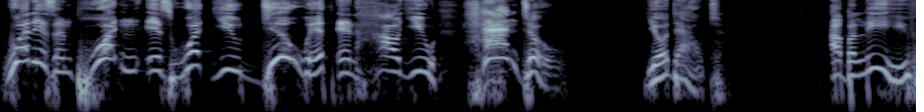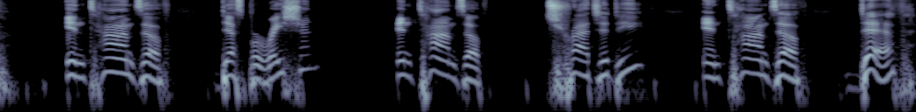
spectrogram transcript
What is important is what you do with and how you handle your doubt. I believe in times of desperation, in times of tragedy, in times of death,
